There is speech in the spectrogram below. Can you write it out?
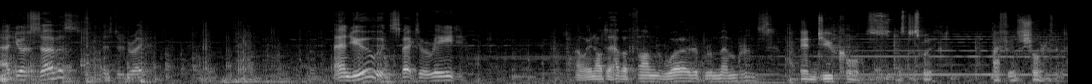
At your service, Mr. Drake. And you, Inspector Reid. Are we not to have a fond word of remembrance? In due course, Mr. Swift. I feel sure of it.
